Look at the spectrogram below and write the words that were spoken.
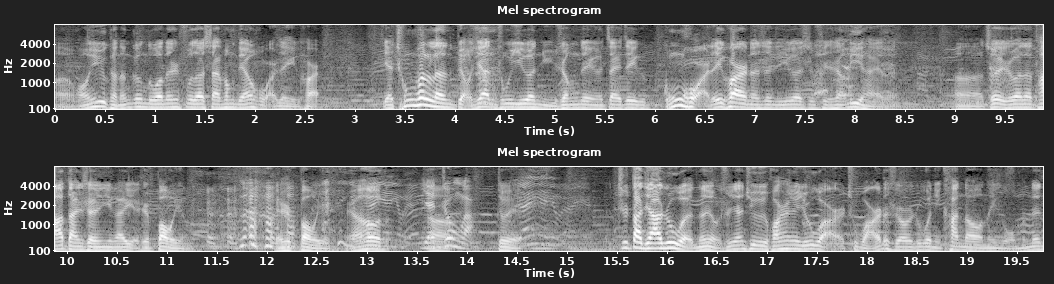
啊，黄旭可能更多的是负责煽风点火这一块儿，也充分了表现出一个女生这个在这个拱火这一块儿呢是一个是非常厉害的，呃，所以说呢，她单身应该也是报应，也是报应。然后严重了，对。就是大家如果能有时间去华山夜酒馆去玩的时候，如果你看到那个我们的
